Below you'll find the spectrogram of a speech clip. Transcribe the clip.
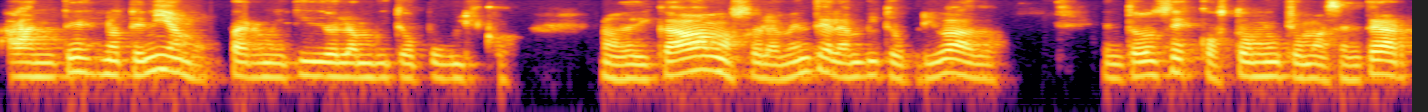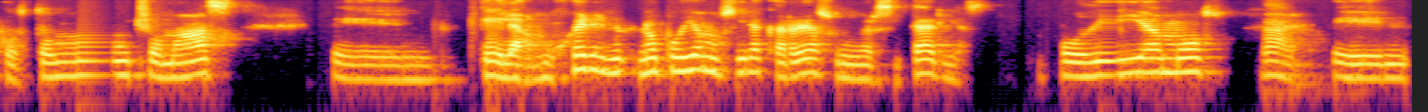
antes no teníamos permitido el ámbito público, nos dedicábamos solamente al ámbito privado. Entonces costó mucho más entrar, costó mucho más eh, que las mujeres no podíamos ir a carreras universitarias. Podíamos, en,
